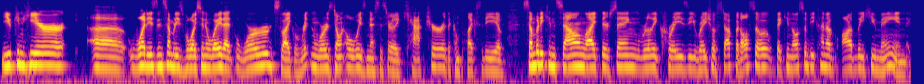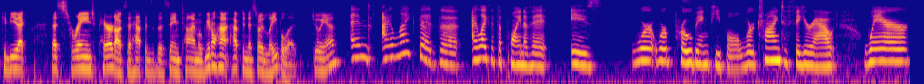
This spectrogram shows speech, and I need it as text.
you can hear uh, what is in somebody's voice in a way that words, like written words, don't always necessarily capture the complexity of. Somebody can sound like they're saying really crazy racial stuff, but also they can also be kind of oddly humane. It can be that that strange paradox that happens at the same time, and we don't ha- have to necessarily label it. Julianne. And I like that the I like that the point of it is we're we're probing people. We're trying to figure out where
